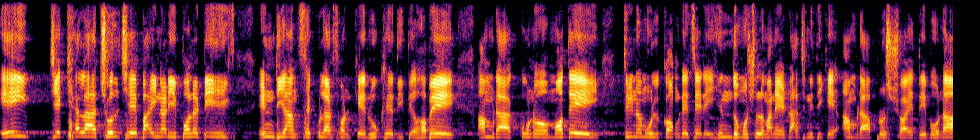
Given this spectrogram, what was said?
এই যে খেলা চলছে বাইনারি পলিটিক্স ইন্ডিয়ান সেকুলার ফ্রন্টকে রুখে দিতে হবে। আমরা কোনো মতেই তৃণমূল কংগ্রেসের এই হিন্দু মুসলমানের রাজনীতিকে আমরা প্রশ্রয় দেব না।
